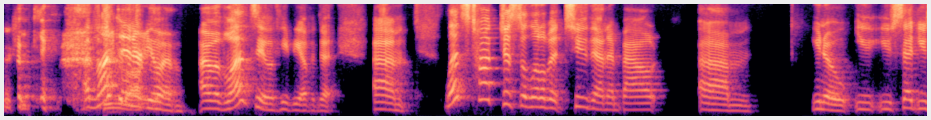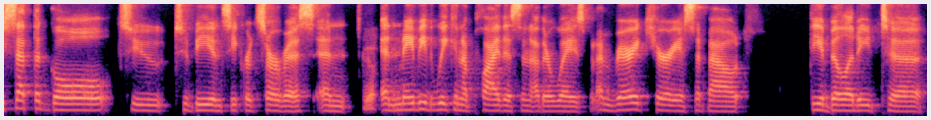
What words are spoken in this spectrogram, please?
I'd love to interview him. I would love to if he'd be open to it. Um, let's talk just a little bit too then about um, you know you you said you set the goal to to be in secret service and yep. and maybe we can apply this in other ways but i'm very curious about the ability to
